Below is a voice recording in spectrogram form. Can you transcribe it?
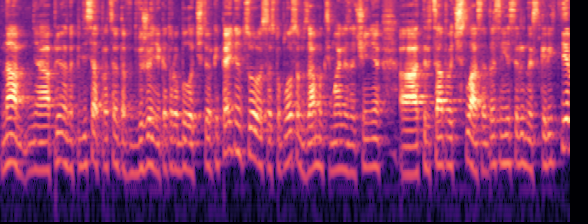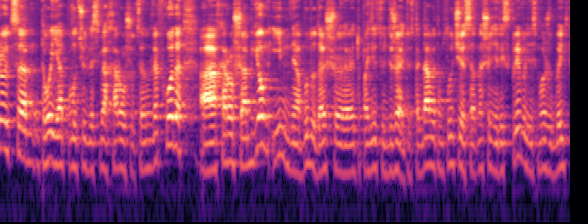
на примерно 50% движения, которое было четверг и пятницу, со стоп-лоссом за максимальное значение 30 числа. Соответственно, если рынок скорректируется, то я получу для себя хорошую цену для входа, хороший объем и буду дальше эту позицию держать. То есть тогда в этом случае соотношение риск-прибыли здесь может быть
